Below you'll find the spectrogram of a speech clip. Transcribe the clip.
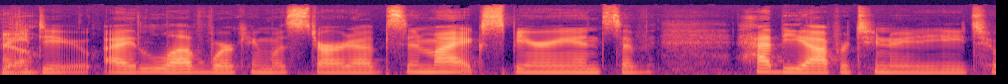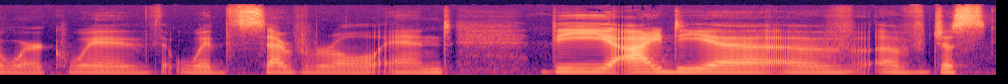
Yeah. I do. I love working with startups. In my experience, I've had the opportunity to work with with several and the idea of of just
